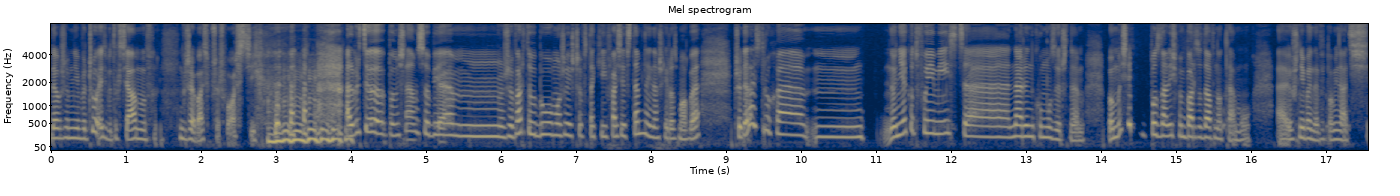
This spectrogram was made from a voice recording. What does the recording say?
dobrze mnie wyczułeś, bo tu chciałam grzebać w przeszłości. Ale wiesz co, pomyślałam sobie, mm, że warto by było może jeszcze w takiej fazie wstępnej naszej rozmowy przegadać trochę mm, no niejako twoje miejsce na rynku muzycznym, bo my się poznaliśmy bardzo dawno temu. E, już nie będę wypominać,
